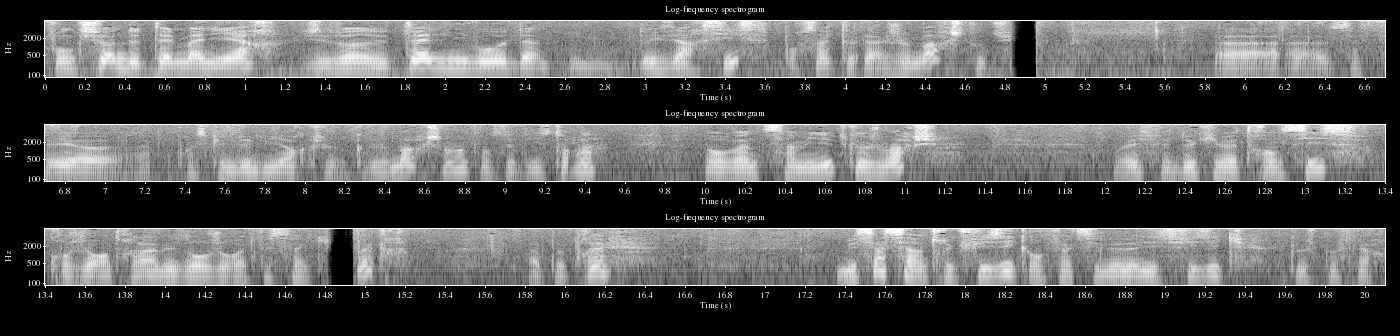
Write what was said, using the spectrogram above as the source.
fonctionne de telle manière, j'ai besoin de tel niveau d'exercice, pour ça que là je marche tout de suite. Euh, ça fait euh, presque une demi-heure que, je marche hein, dans cette histoire-là. Dans 25 minutes que je marche. Oui, ça fait 2 km 36. Quand je vais rentrer à la maison, j'aurais fait 5 km à peu près. Mais ça, c'est un truc physique en fait, c'est une analyse physique que je peux faire.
